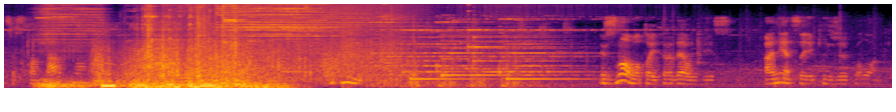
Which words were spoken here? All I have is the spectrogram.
Це стандартно. І знову той 3D увіз. А ні, це якісь же колонки.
